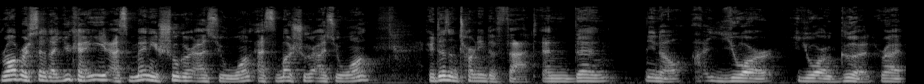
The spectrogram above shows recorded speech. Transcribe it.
Robert said that you can eat as many sugar as you want, as much sugar as you want, it doesn't turn into fat and then you know you are you are good right?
